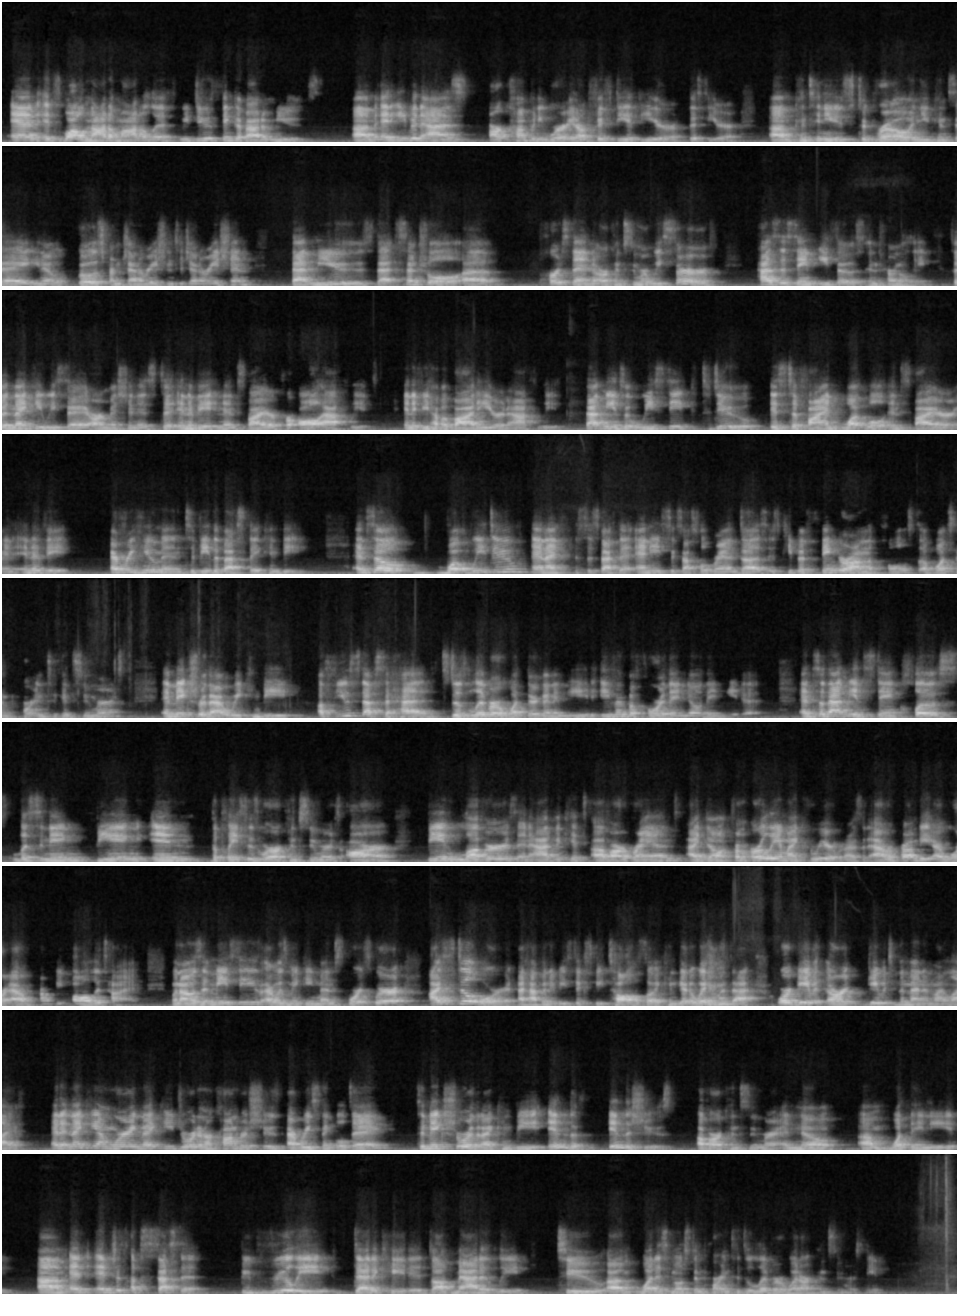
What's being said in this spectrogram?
And it's while not a monolith, we do think about a muse. Um, and even as our company, we're in our 50th year this year, um, continues to grow, and you can say, you know, goes from generation to generation. That muse, that central uh, person or consumer we serve, has the same ethos internally. So at Nike, we say our mission is to innovate and inspire for all athletes. And if you have a body, you're an athlete. That means what we seek to do is to find what will inspire and innovate every human to be the best they can be. And so, what we do, and I suspect that any successful brand does, is keep a finger on the pulse of what's important to consumers and make sure that we can be a few steps ahead to deliver what they're going to need even before they know they need it. And so that means staying close, listening, being in the places where our consumers are, being lovers and advocates of our brand. I don't, from early in my career, when I was at Abercrombie, I wore Abercrombie all the time. When I was at Macy's, I was making men's sportswear. I still wore it. I happen to be six feet tall, so I can get away with that. Or gave it, or gave it to the men in my life. And at Nike, I'm wearing Nike, Jordan, or Converse shoes every single day to make sure that I can be in the in the shoes of our consumer and know um, what they need, um, and and just obsess it. Be really dedicated, dogmatically to um, what is most important to deliver what our consumers need.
